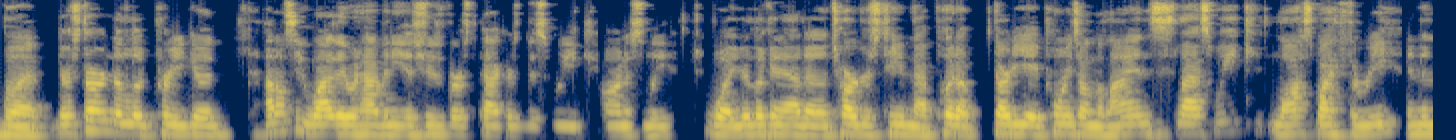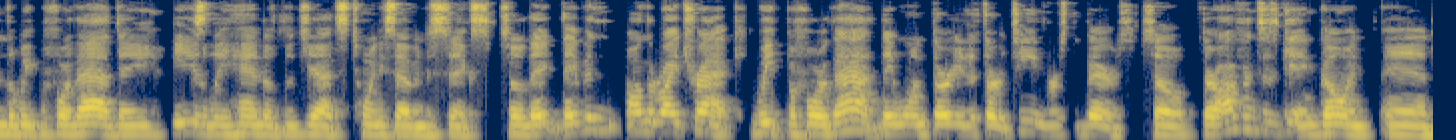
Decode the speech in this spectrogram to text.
but they're starting to look pretty good. I don't see why they would have any issues versus Packers this week, honestly. What you're looking at a Chargers team that put up 38 points on the Lions last week, lost by three, and then the week before that they easily handled the Jets 27 to six. So they they've been on the right track. Week before that they won 30 to 13 versus the Bears. So their offense is getting going, and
